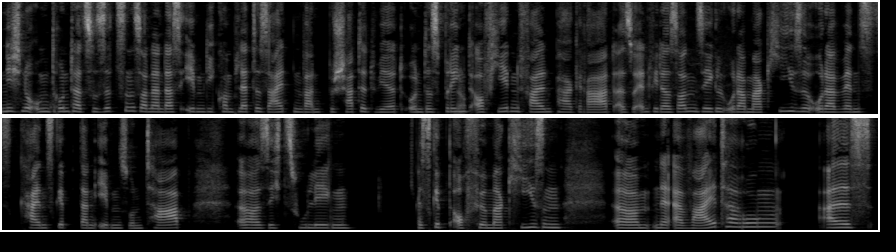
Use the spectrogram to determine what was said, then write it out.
nicht nur um drunter zu sitzen, sondern dass eben die komplette Seitenwand beschattet wird. Und das bringt ja. auf jeden Fall ein paar Grad. Also entweder Sonnensegel oder Markise oder wenn es keins gibt, dann eben so ein Tab äh, sich zulegen. Es gibt auch für Markisen ähm, eine Erweiterung als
